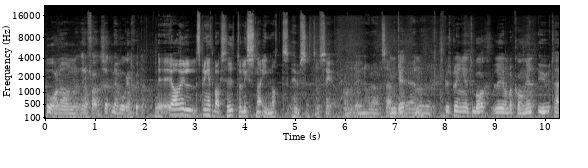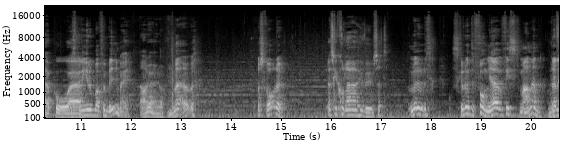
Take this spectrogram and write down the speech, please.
på honom genom fönstret men vågar inte skjuta. Jag vill springa tillbaks hit och lyssna inåt huset och se om det är någon rörelse. Det är Mm. Du springer tillbaka genom balkongen ut här på... eh, Springer du bara förbi mig? Ja, det gör jag då. Men... eh, Vad ska du? Jag ska kolla huvudhuset. Men, ska du inte fånga fiskmannen Men där det,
